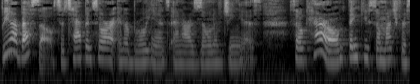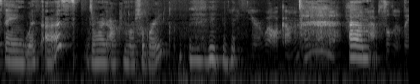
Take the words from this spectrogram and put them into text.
be our best selves, to tap into our inner brilliance and our zone of genius. So, Carol, thank you so much for staying with us during our commercial break. Welcome. Um, Absolutely.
